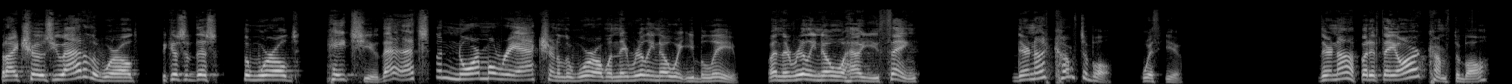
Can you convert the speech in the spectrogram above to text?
but I chose you out of the world, because of this, the world hates you. That, that's the normal reaction of the world when they really know what you believe, when they really know how you think. They're not comfortable with you. They're not. But if they are comfortable,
